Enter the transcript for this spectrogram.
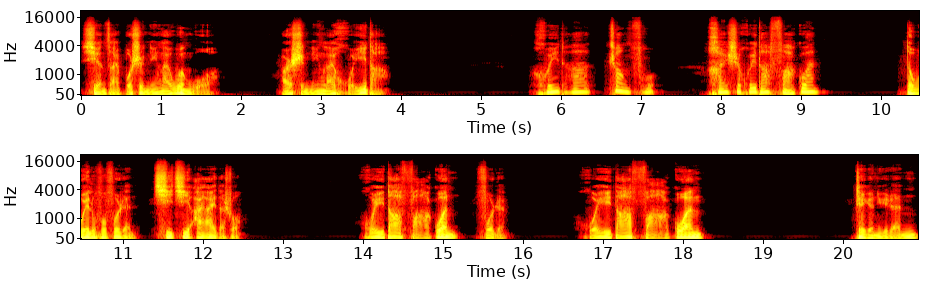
现在不是您来问我，而是您来回答。回答丈夫，还是回答法官？”德维鲁夫夫人凄凄哀哀地说：“回答法官夫人，回答法官。这个女人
